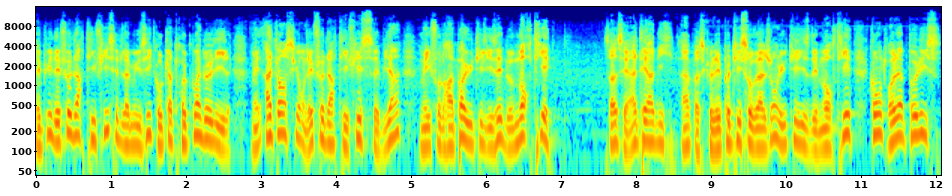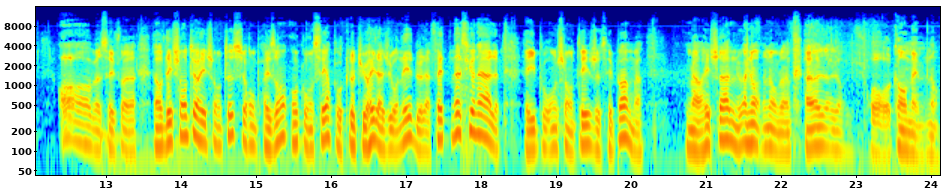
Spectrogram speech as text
et puis des feux d'artifice et de la musique aux quatre coins de l'île. Mais attention, les feux d'artifice c'est bien, mais il ne faudra pas utiliser de mortier. Ça c'est interdit, hein, parce que les petits sauvageons utilisent des mortiers contre la police. Oh, ben c'est Alors des chanteurs et chanteuses seront présents au concert pour clôturer la journée de la fête nationale. Et ils pourront chanter, je sais pas moi, Maréchal. Ah non, non, ah, oh, quand même, non.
